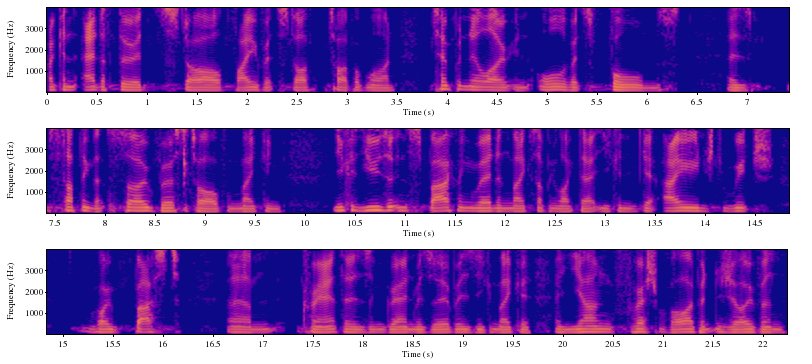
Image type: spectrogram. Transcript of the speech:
I can add a third style, favorite style, type of wine, Tempranillo in all of its forms, is something that's so versatile for making. You could use it in sparkling red and make something like that. You can get aged, rich, robust um, Crianzas and Grand Reservas. You can make a, a young, fresh, vibrant Joven.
